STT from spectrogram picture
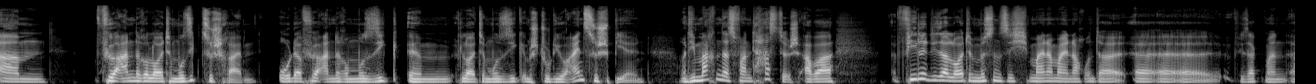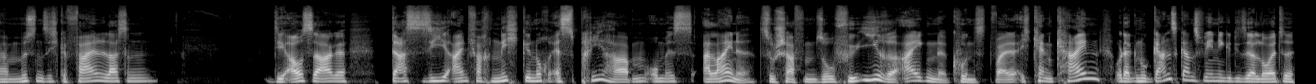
ähm, für andere Leute Musik zu schreiben oder für andere Musik, ähm, Leute Musik im Studio einzuspielen. Und die machen das fantastisch, aber viele dieser Leute müssen sich meiner Meinung nach unter, äh, äh, wie sagt man, äh, müssen sich gefallen lassen, die Aussage, dass sie einfach nicht genug Esprit haben, um es alleine zu schaffen, so für ihre eigene Kunst. Weil ich kenne keinen oder nur ganz, ganz wenige dieser Leute,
